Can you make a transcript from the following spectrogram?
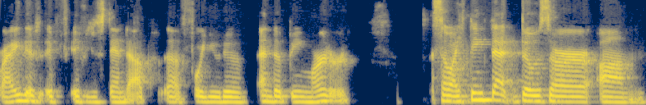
right if, if, if you stand up uh, for you to end up being murdered so I think that those are um,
